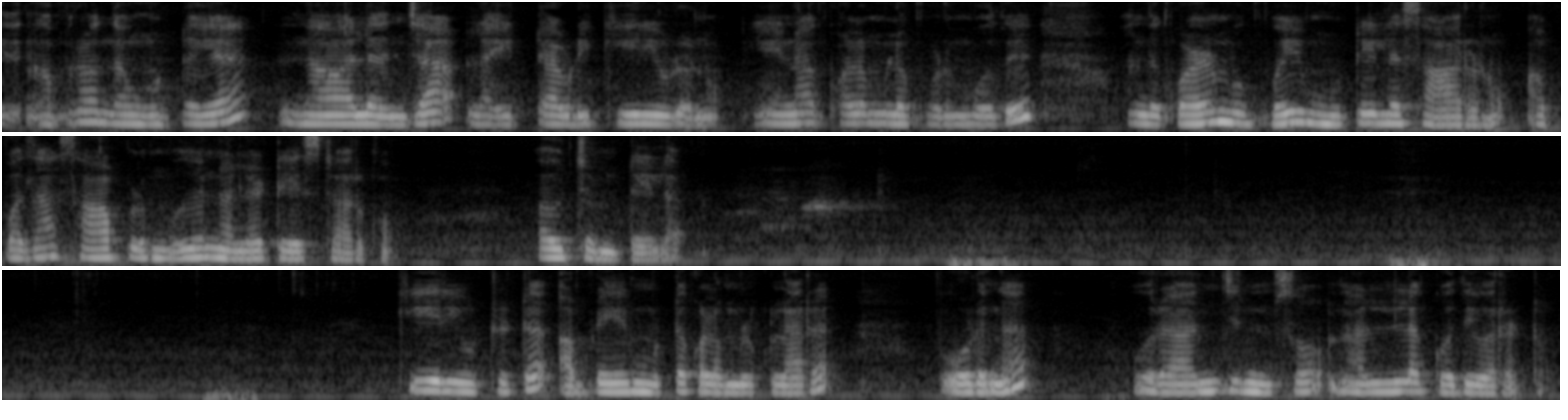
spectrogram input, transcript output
இதுக்கப்புறம் அந்த முட்டையை நாலஞ்சாக லைட்டாக அப்படி கீறி விடணும். ஏன்னா குழம்புல போடும்போது அந்த குழம்பு போய் முட்டையில் சாரணும் அப்போ தான் சாப்பிடும்போது நல்லா டேஸ்ட்டாக இருக்கும். அவிச்ச முட்டையில். கீறி விட்டுட்டு அப்படியே முட்டை குழம்புக்குள்ளார போடுங்க. ஒரு அஞ்சு நிமிஷம் நல்லா கொதி வரட்டும்.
